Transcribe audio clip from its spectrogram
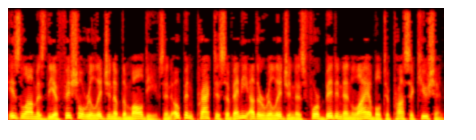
Islam is the official religion of the Maldives and open practice of any other religion is forbidden and liable to prosecution.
